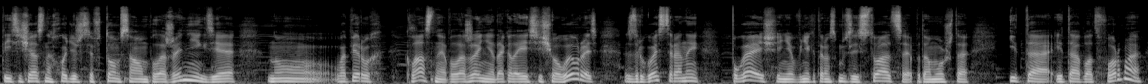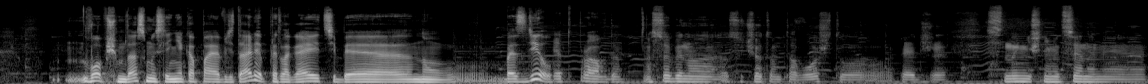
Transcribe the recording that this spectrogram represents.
ты сейчас находишься в том самом положении, где, ну, во-первых, классное положение, да, когда есть еще выбрать, с другой стороны, пугающая не- в некотором смысле ситуация, потому что и та, и та платформа, в общем, да, в смысле, не копая в детали, предлагает тебе, ну, best deal. Это правда. Особенно с учетом того, что, опять же, с нынешними ценами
